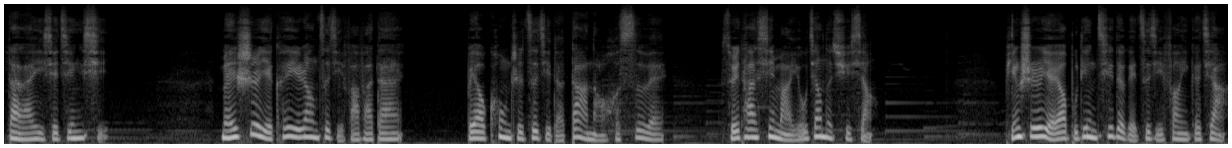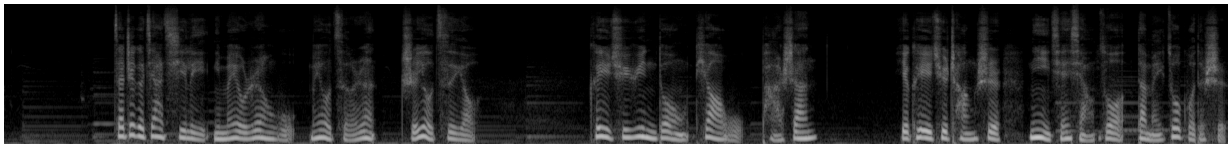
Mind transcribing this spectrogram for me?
带来一些惊喜。没事也可以让自己发发呆，不要控制自己的大脑和思维，随他信马由缰的去想。平时也要不定期的给自己放一个假。在这个假期里，你没有任务，没有责任，只有自由。可以去运动、跳舞、爬山，也可以去尝试你以前想做但没做过的事，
